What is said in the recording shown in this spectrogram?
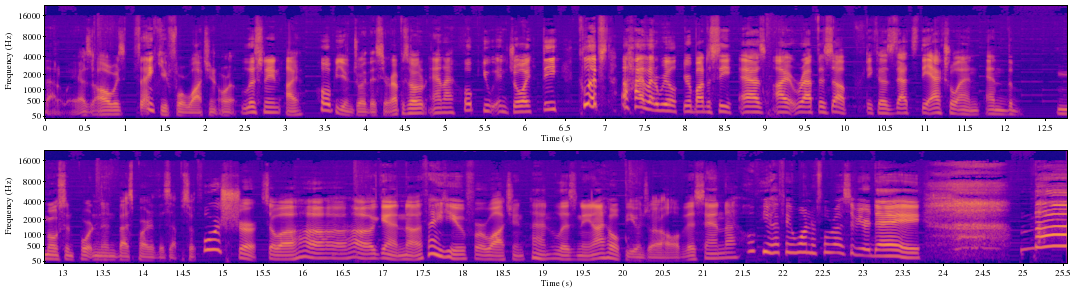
that way. As always, thank you for watching or listening. I hope you enjoyed this here episode, and I hope you enjoy the clips, the highlight reel you're about to see as I wrap this up, because that's the actual end and the most important and best part of this episode for sure. So, uh, uh, again, uh, thank you for watching and listening. I hope you enjoy all of this, and I hope you have a wonderful rest of your day. Bye.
